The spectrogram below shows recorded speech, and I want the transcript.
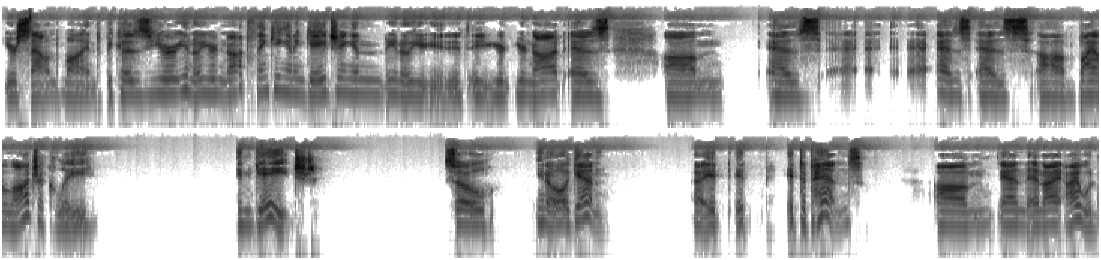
your sound mind because you're you know you're not thinking and engaging and you know you, are you're, you're not as um, as as as uh, biologically engaged. So you know again, uh, it it it depends. Um, and and I, I would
